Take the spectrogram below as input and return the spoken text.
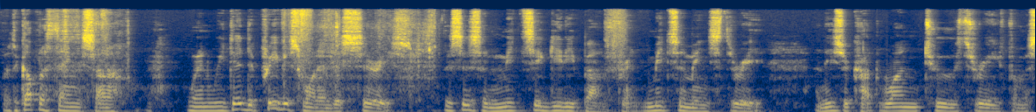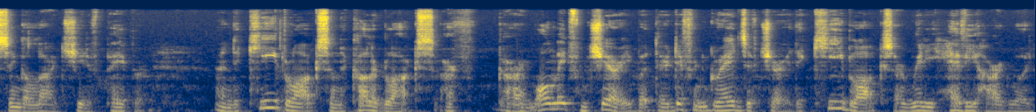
But a couple of things, uh, when we did the previous one in this series, this is a Mitsugiri-ban print. Mitsu means three, and these are cut one, two, three from a single large sheet of paper. And the key blocks and the color blocks are, are all made from cherry, but they're different grades of cherry. The key blocks are really heavy hardwood,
